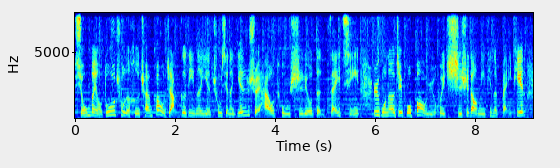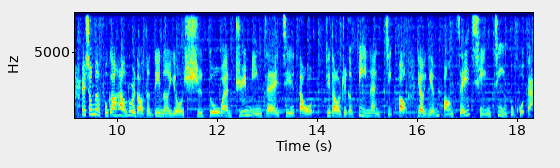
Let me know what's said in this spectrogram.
熊本有多处的河川暴涨，各地呢也出现了淹水，还有土石流等灾情。日国呢这波暴雨会持续到明天的白天，而熊本、福冈还有鹿儿岛等地呢，有十多万居民在接到接到这个避难警报，要严防灾情。进一步扩大。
